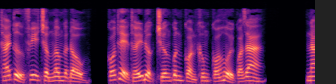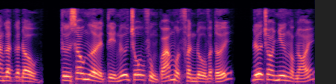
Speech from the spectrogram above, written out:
Thái tử phi trầm ngâm gật đầu, có thể thấy được trương quân còn không có hồi quá ra. Nàng gật gật đầu, từ sau người tỷ nữ chỗ phủng quá một phần đồ vật tới, đưa cho Như Ngọc nói,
